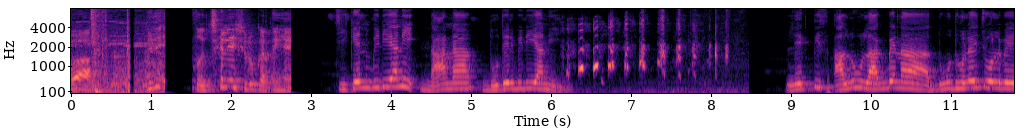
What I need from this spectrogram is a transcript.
বাহ। तो चलिए शुरू करते हैं চিকেন বিরিয়ানি না না দুধের বিরিয়ানি লেগ পিস আলু লাগবে না দুধ হলেই চলবে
